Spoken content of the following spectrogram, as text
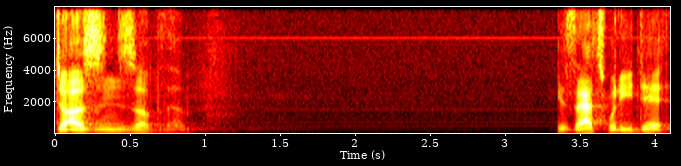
dozens of them? Because that's what he did.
